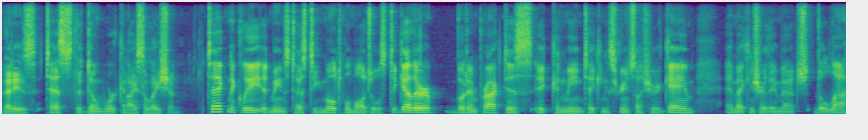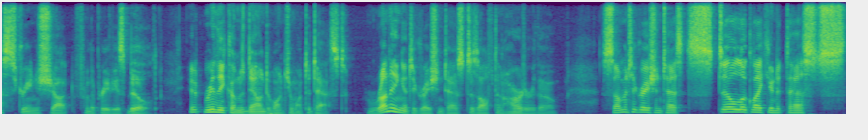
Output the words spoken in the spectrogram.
That is, tests that don't work in isolation. Technically, it means testing multiple modules together, but in practice, it can mean taking screenshots of your game and making sure they match the last screenshot from the previous build. It really comes down to what you want to test. Running integration tests is often harder, though. Some integration tests still look like unit tests,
